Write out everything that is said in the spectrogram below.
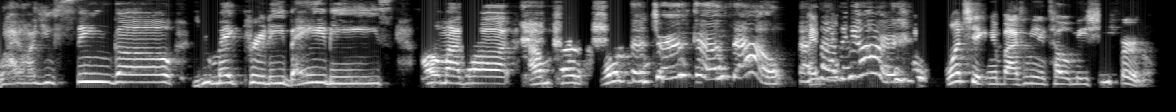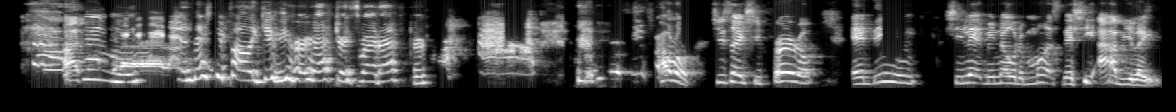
Why are you single? You make pretty babies. Oh my God. I'm what? the truth comes out. That's and how they are. One chick inboxed me and told me she fertile. mm-hmm. And then she probably give you her address right after. she fertile. She said she fertile. And then she let me know the months that she ovulated.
